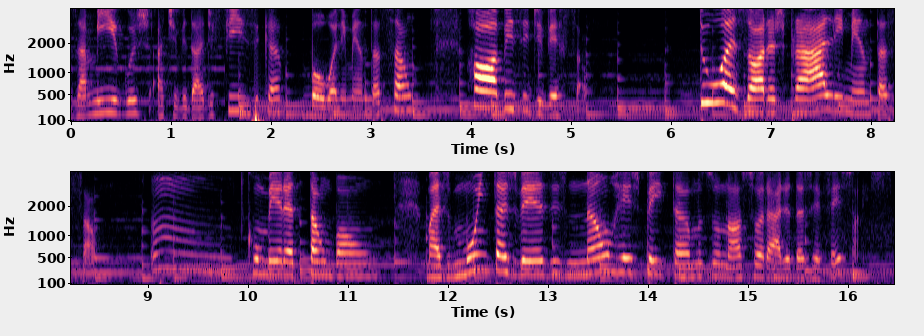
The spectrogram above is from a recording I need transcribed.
os amigos, atividade física, boa alimentação, hobbies e diversão. Duas horas para alimentação. Hum, comer é tão bom, mas muitas vezes não respeitamos o nosso horário das refeições.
